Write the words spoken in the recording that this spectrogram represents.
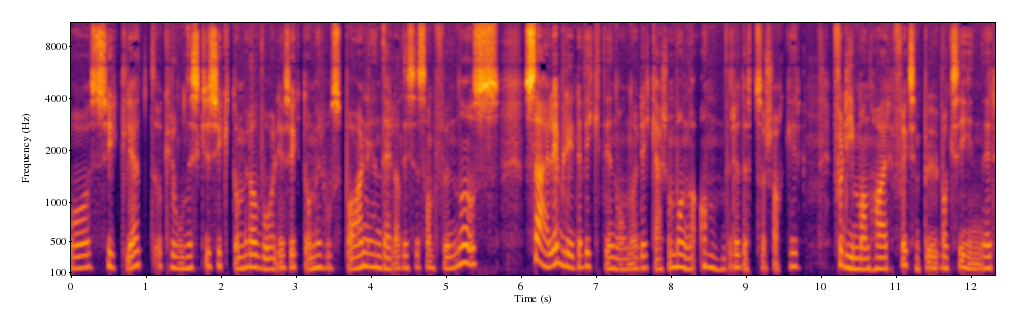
og sykelighet og kroniske sykdommer, alvorlige sykdommer hos barn i en del av disse samfunnene. Og særlig blir det viktig nå når det ikke er så mange andre dødsårsaker, fordi man har f.eks. vaksiner,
